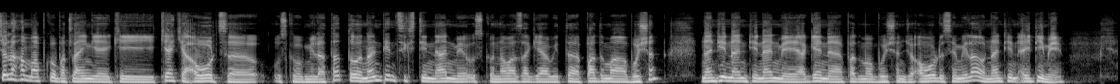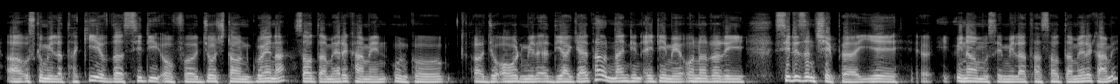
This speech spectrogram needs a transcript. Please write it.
चलो हम आपको बतलाएँगे कि क्या क्या अवार्ड्स उसको मिला था तो 1969 में उसको नवाजा गया विद पद्मा भूषण। 1999 में अगेन पद्मा भूषण जो अवार्ड उसे मिला और 1980 में उसको मिला था key of the city of Georgetown Guyana South America में उनको जो अवार्ड मिला, दिया गया था और 1980 में ऑनररी सिटीजनशिप ये इनाम उसे मिला था साउथ अमेरिका में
